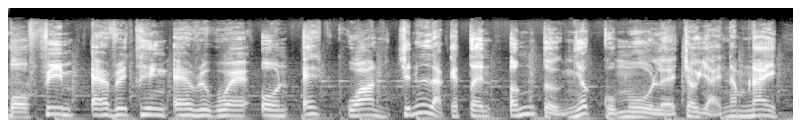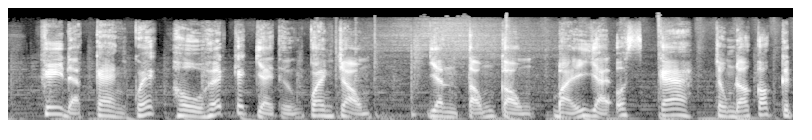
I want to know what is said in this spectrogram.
Bộ phim Everything Everywhere All at Once chính là cái tên ấn tượng nhất của mùa lễ trao giải năm nay Khi đã can quét hầu hết các giải thưởng quan trọng Giành tổng cộng 7 giải Oscar Trong đó có kịch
